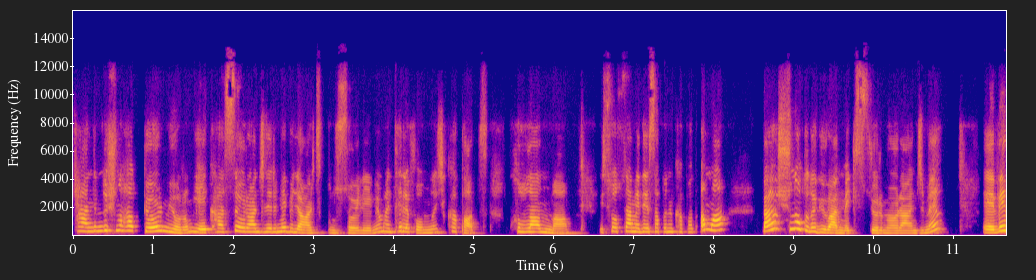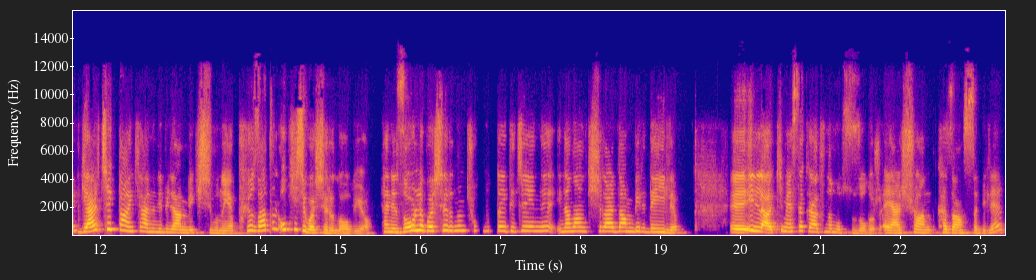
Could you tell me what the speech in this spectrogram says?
kendimde şunu hak görmüyorum. YKS öğrencilerime bile artık bunu söyleyemiyorum. Hani telefonunu hiç kapat, kullanma, e, sosyal medya hesaplarını kapat. Ama ben şu noktada güvenmek istiyorum öğrencime. E, ve gerçekten kendini bilen bir kişi bunu yapıyor. Zaten o kişi başarılı oluyor. Hani zorla başarının çok mutlu edeceğini inanan kişilerden biri değilim. E, İlla ki meslek hayatında mutsuz olur eğer şu an kazansa bile.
